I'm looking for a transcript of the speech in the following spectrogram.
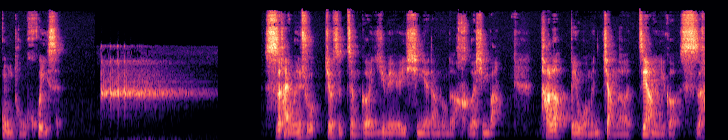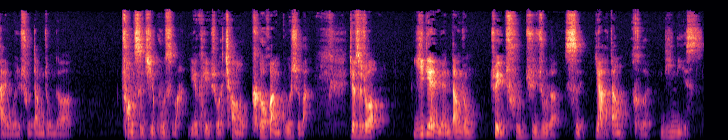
共同会审。死海文书就是整个 EVA 系列当中的核心吧。它呢，给我们讲了这样一个死海文书当中的创世纪故事吧，也可以说叫科幻故事吧，就是说。伊甸园当中最初居住的是亚当和莉莉丝。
